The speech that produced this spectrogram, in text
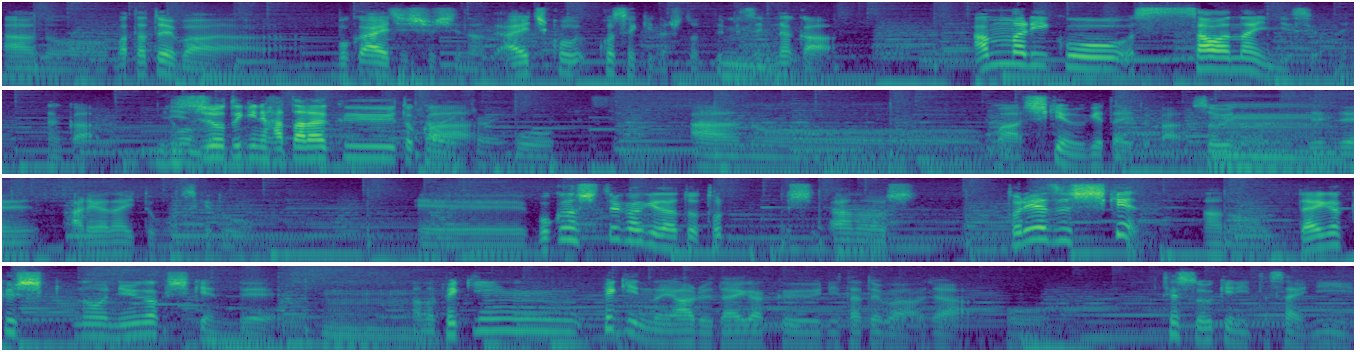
あのまあ、例えば僕愛知出身なんで愛知戸戸籍の人って別になんか、あんまりこう差はないんですよね。なんか日常的に働くとか、はいはいこうあのーまあ、試験受けたりとかそういうのうん全然あれがないと思うんですけど、えー僕の知ってる限りだととしあのしとりあえず試験あの大学しの入学試験でうん。あの北京北京のある大学に例えばじゃあこうテストを受けに行った際にや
